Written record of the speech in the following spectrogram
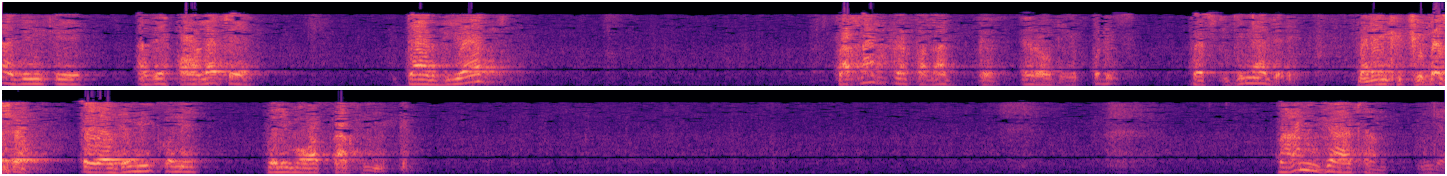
از این که از این حالت در بیاد فقط و فقط اراده خودش بستگی نداره. برای اینکه چه بسا اراده می‌کنه ولی موفق میشه به همین جهت هم میگه.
